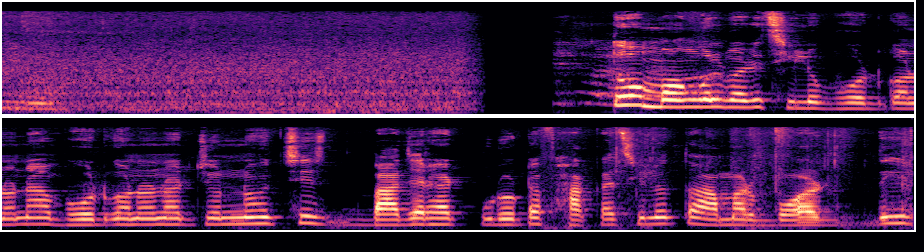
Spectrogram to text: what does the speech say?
ভিড় তো মঙ্গলবারে ছিল ভোট গণনা ভোট গণনার জন্য হচ্ছে বাজারহাট পুরোটা ফাঁকা ছিল তো আমার বরদের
